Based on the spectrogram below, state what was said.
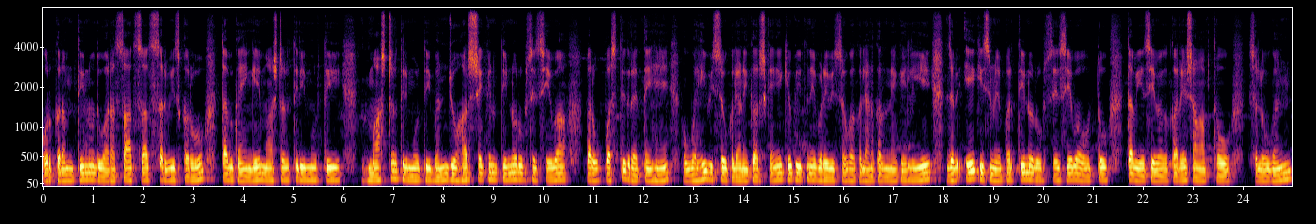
और कर्म तीनों द्वारा साथ साथ सर्विस करो, तब कहेंगे, मास्टर त्रिमूर्ति मास्टर त्रिमूर्ति बन, जो हर सेकंड तीनों रूप से सेवा पर उपस्थित रहते हैं, वही विश्व कल्याण कर सकेंगे क्योंकि इतने बड़े विश्व का कल्याण करने के लिए जब एक ही समय पर तीनों रूप से सेवा हो तो तब ये सेवा का कार्य समाप्त हो। स्लोगन,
